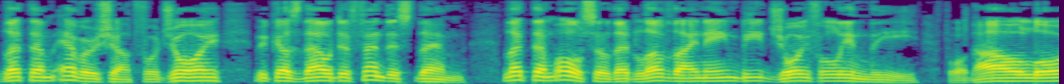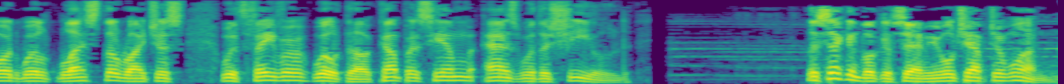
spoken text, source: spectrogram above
Let them ever shout for joy, because thou defendest them. Let them also that love thy name be joyful in thee. For thou, Lord, wilt bless the righteous. With favor wilt thou compass him as with a shield. The second book of Samuel, chapter 1.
